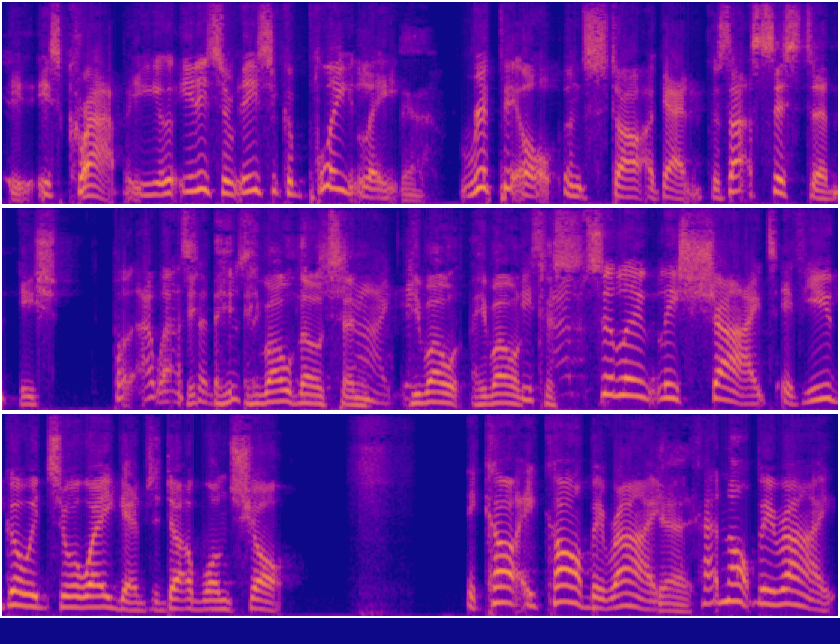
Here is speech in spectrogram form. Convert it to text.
is crap. You, you need to, you need to completely Yeah. rip it up and start again because that system is. But I- He, he, he won't though, Tim. shite. He won't. He won't. It's 'cause- absolutely shite if you go into away games and don't have one shot. It can't. It can't be right. Yeah. It cannot be right.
